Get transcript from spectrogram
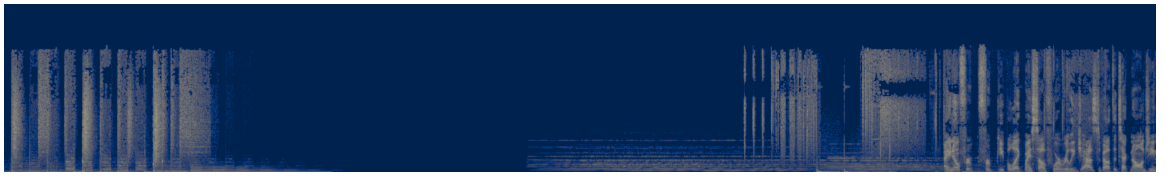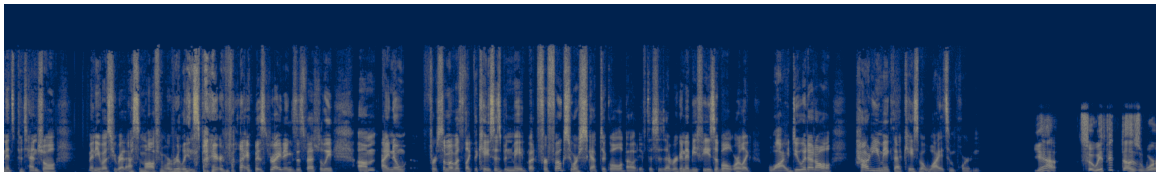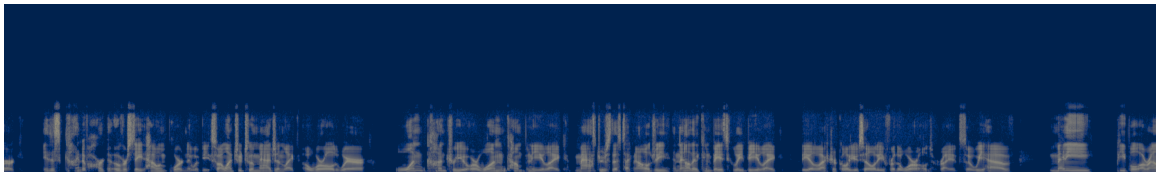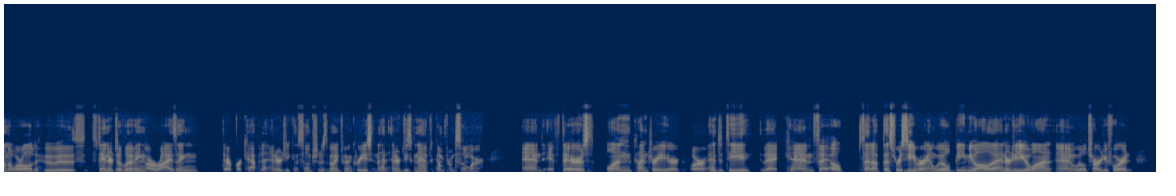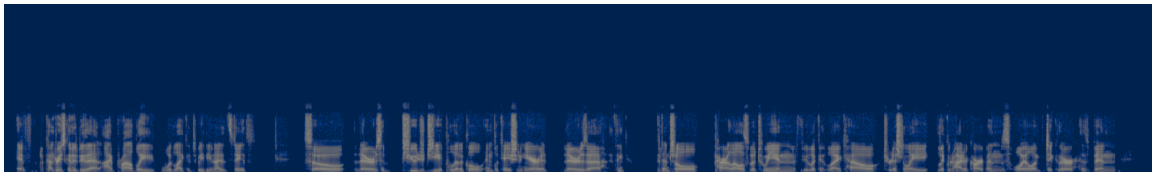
I know for, for people like myself who are really jazzed about the technology and its potential, many of us who read Asimov and were really inspired by his writings, especially, um, I know for some of us, like the case has been made, but for folks who are skeptical about if this is ever going to be feasible or like why do it at all, how do you make that case about why it's important? Yeah. So if it does work, it is kind of hard to overstate how important it would be. So I want you to imagine like a world where one country or one company like masters this technology and now they can basically be like the electrical utility for the world right? So we have many people around the world whose standards of living are rising their per capita energy consumption is going to increase and that energy is going to have to come from somewhere. And if there's one country or, or entity that can say oh set up this receiver and we'll beam you all the energy you want and we'll charge you for it if a country is going to do that, I probably would like it to be the United States. So there's a huge geopolitical implication here. There's a, I think, potential parallels between if you look at like how traditionally liquid hydrocarbons, oil in particular, has been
